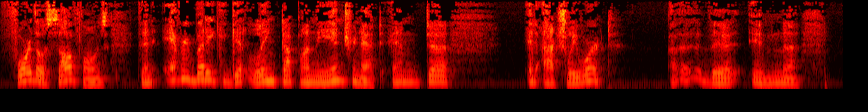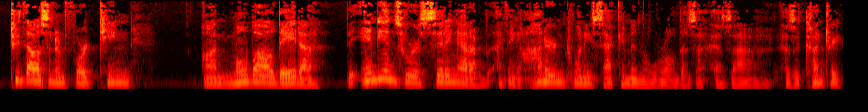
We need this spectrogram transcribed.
for those cell phones, then everybody could get linked up on the internet, and uh, it actually worked. Uh, the, in uh, 2014, on mobile data, the Indians were sitting at a, I think 122nd in the world as a, as a as a country.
